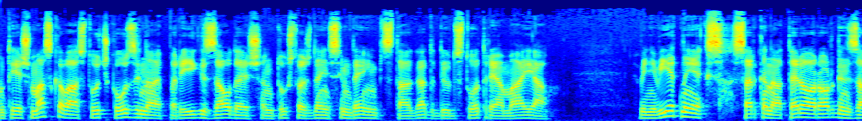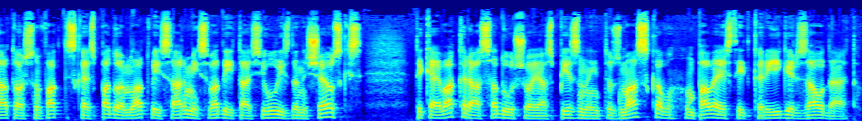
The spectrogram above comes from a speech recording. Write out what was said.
Un tieši Maskavā Stučka uzzināja par Rīgas zaudēšanu 1919. gada 22. maijā. Viņa vietnieks, sarkanā terora organizators un faktiskais padomju Latvijas armijas vadītājs Jūlijs Daniševskis tikai vakarā sadūšojās piezvanīt uz Maskavu un pavēstīt, ka Rīga ir zaudēta.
